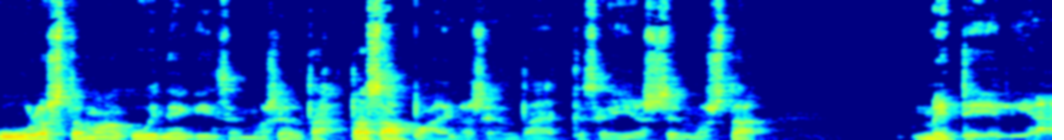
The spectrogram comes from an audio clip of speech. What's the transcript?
kuulostamaan kuitenkin semmoiselta tasapainoiselta, että se ei ole semmoista meteliä.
